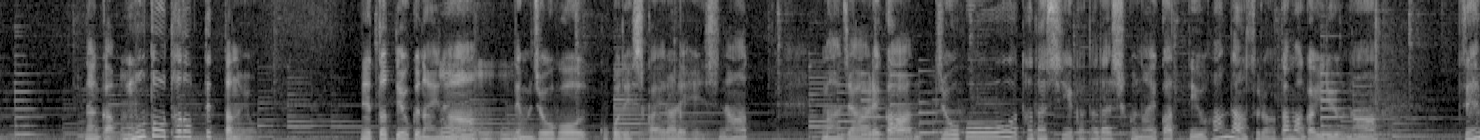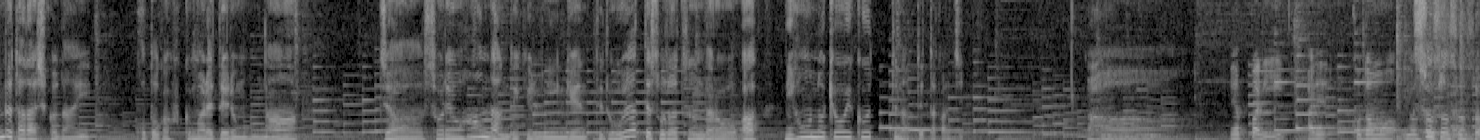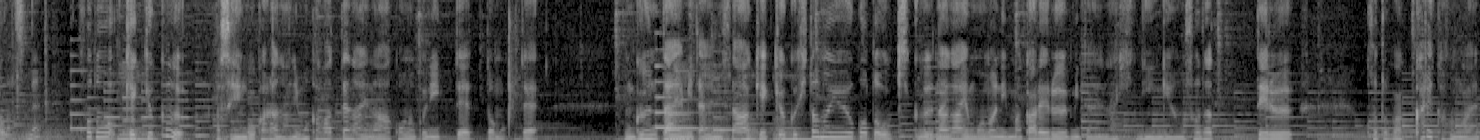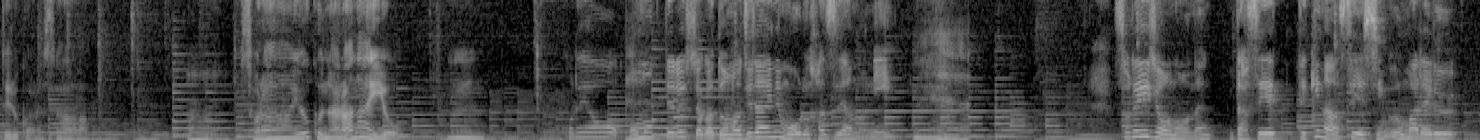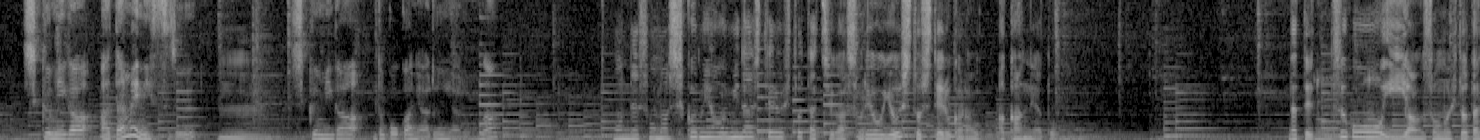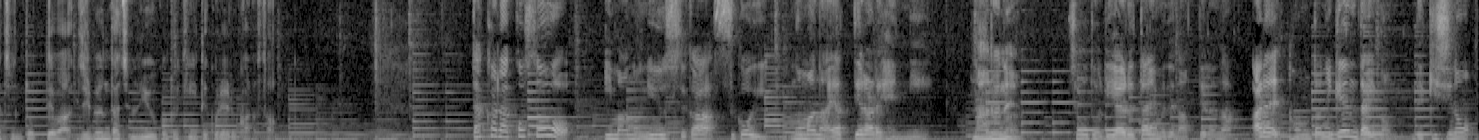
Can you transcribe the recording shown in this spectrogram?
なんかうん。元をたどってったのよ、ネットってよくないな、うんうんうんうん。でも情報ここでしか得られへんしな。まあじゃああれか。情報を正しいか正しくないかっていう判断する頭がいるよな全部正しくないことが含まれてるもんな。じゃあそれを判断できる人間ってどうやって育つんだろう。あ日本の教育ってなってった感じ。あー。やっぱりあれ子供幼少期からのそうそうそう話ねこのうん。結局、あ戦後から何も変わってないなこの国ってと思って。軍隊みたいにさ、うんうんうんうん結局人の言うことを聞く長いものに巻かれるみたいな人間を育ってることばっかり考えてるからさ。うん。それはよくならないよ。うん、これを思ってる人がどの時代にもおるはずやのに。ね。それ以上のなん惰性的な精神が生まれる仕組みがあダメにする？うん、仕組みがどこかにあるんやろうな。ほんでその仕組みを生み出してる人たちがそれを良しとしてるからあかんねやと思う。だってうん都合いいやん、その人たちにとっては。自分たちの言うこと聞いてくれるからさ。だからこそ今のニュースがすごい飲まなやってられへんに。なるねん。ちょうどリアルタイムでなってるな。あれ本当に現代の歴史の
